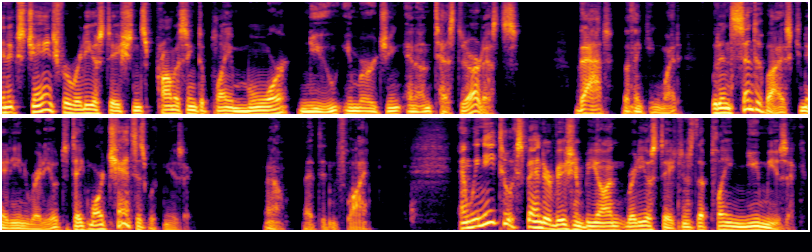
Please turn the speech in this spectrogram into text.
in exchange for radio stations promising to play more new, emerging, and untested artists. That, the thinking went, would incentivize Canadian radio to take more chances with music. Well, that didn't fly. And we need to expand our vision beyond radio stations that play new music.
